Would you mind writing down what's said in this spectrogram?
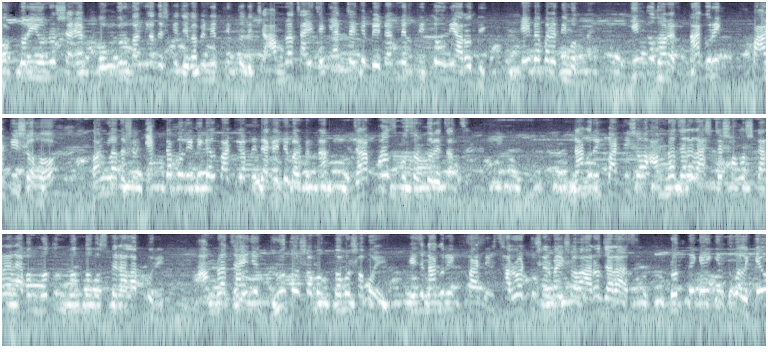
ডক্টর ইউনুস সাহেব বঙ্গুর বাংলাদেশকে যেভাবে নেতৃত্ব দিচ্ছে আমরা চাই যে এর চাইতে বেটার নেতৃত্ব উনি আরও দিক। এই ব্যাপারে দ্বিমত নাই। কিন্তু ধরেন নাগরিক পার্টি সহ বাংলাদেশের একটা পলিটিক্যাল পার্টি আপনি দেখাইতে পারবেন না, যারা পাঁচ বছর ধরে চাচ্ছে। নাগরিক পার্টি সহ আমরা যারা রাষ্ট্রের সংস্কারের এবং নতুন বন্দোবস্তের আলাপ করি আমরা চাই যে দ্রুত সমতম সময়ে এই যে নাগরিক পার্টির সারোয়ার তুষার ভাই সহ আরও যারা আছে, প্রত্যেকেই কিন্তু বলে, কেউ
